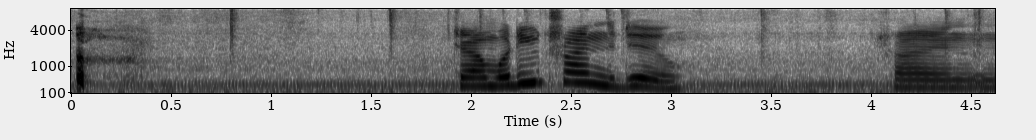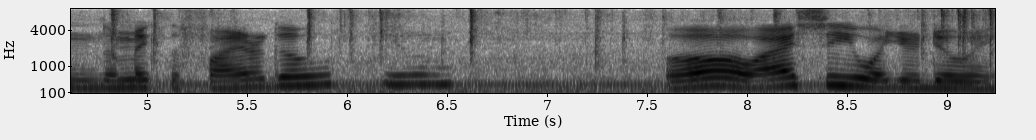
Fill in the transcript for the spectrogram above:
John, what are you trying to do? Trying to make the fire go even? Oh, I see what you're doing.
